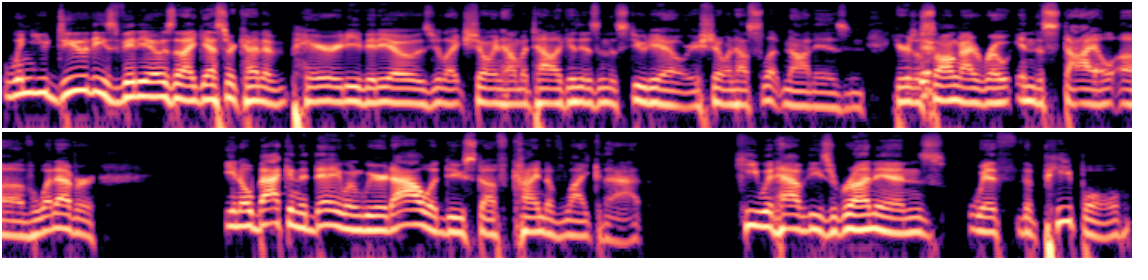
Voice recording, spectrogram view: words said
when you do these videos that I guess are kind of parody videos, you're like showing how Metallica is in the studio or you're showing how Slipknot is and here's a Yeah. song I wrote in the style of whatever. You know, back in the day when Weird Al would do stuff kind of like that, he would have these run-ins with the people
